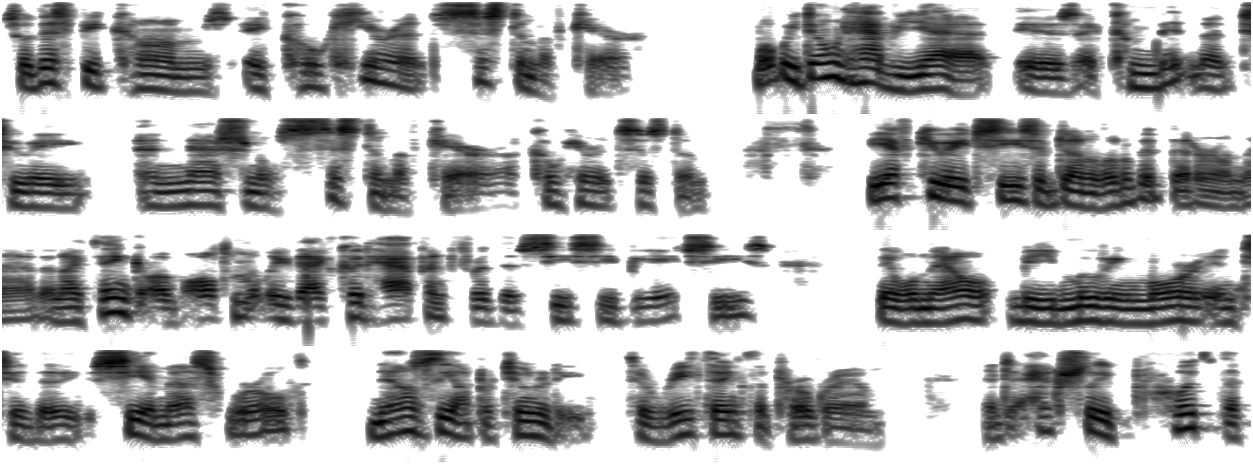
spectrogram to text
so this becomes a coherent system of care. What we don't have yet is a commitment to a, a national system of care, a coherent system. The FQHCs have done a little bit better on that. And I think ultimately that could happen for the CCBHCs. They will now be moving more into the CMS world. Now's the opportunity to rethink the program and to actually put the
